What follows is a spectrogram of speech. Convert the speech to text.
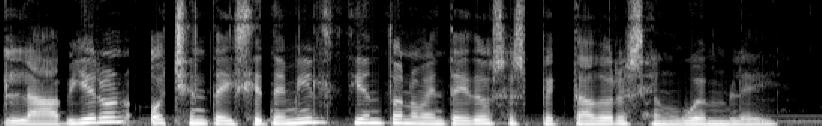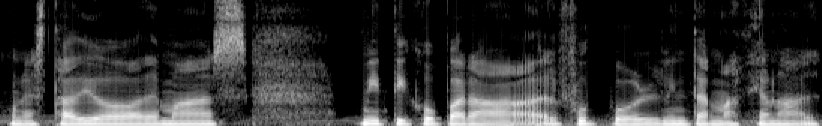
la vieron 87.192 espectadores en Wembley, un estadio además mítico para el fútbol internacional.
